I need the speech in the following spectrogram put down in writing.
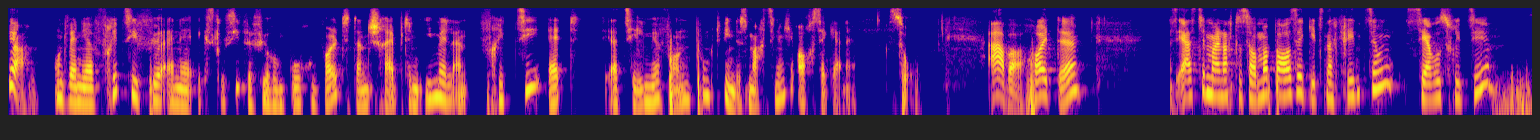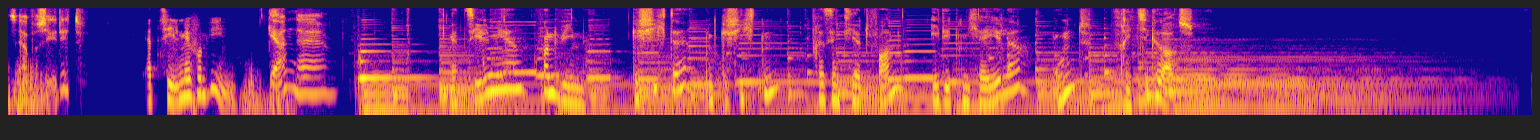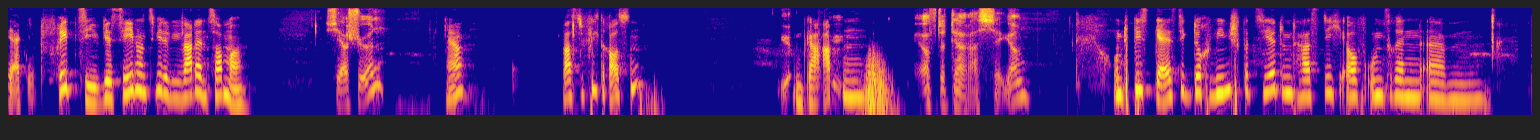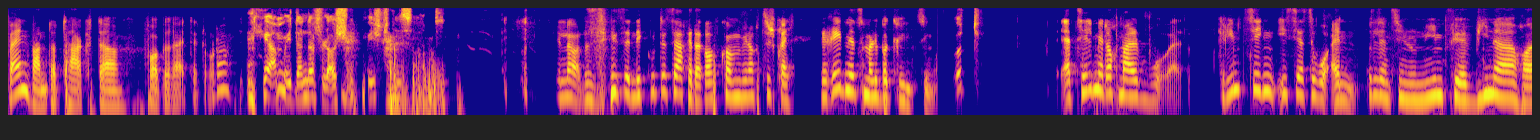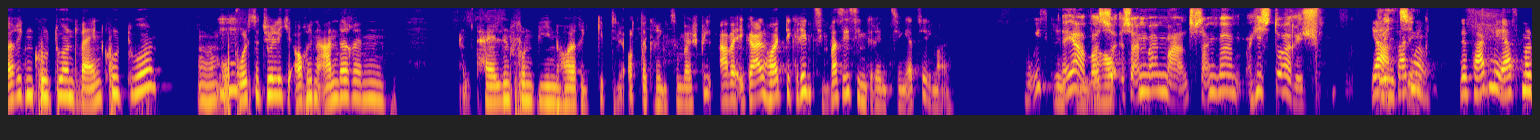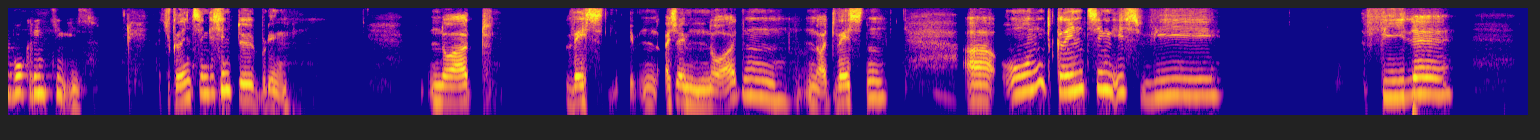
Ja, und wenn ihr Fritzi für eine exklusive Führung buchen wollt, dann schreibt ein E-Mail an fritzi.erzählmirvon.wien. Das macht sie nämlich auch sehr gerne. So. Aber heute, das erste Mal nach der Sommerpause, geht's nach Grinzung. Servus Fritzi. Servus Edith. Erzähl mir von Wien. Gerne. Erzähl mir von Wien. Geschichte und Geschichten präsentiert von Edith Michaela und Fritzi Kraus. Sehr gut. Fritzi, wir sehen uns wieder. Wie war dein Sommer? Sehr schön. Ja. Warst du viel draußen? Ja. Im Garten? Auf der Terrasse, ja. Und bist geistig durch Wien spaziert und hast dich auf unseren ähm, Weinwandertag da vorbereitet, oder? Ja, mit einer Flasche gemischtes Genau, das ist eine gute Sache. Darauf kommen wir noch zu sprechen. Wir reden jetzt mal über Grinzing. Gut. Erzähl mir doch mal, wo, Grinzing ist ja so ein, ein Synonym für Wiener Heurigenkultur und Weinkultur, ähm, mhm. obwohl es natürlich auch in anderen Teilen von Wien Heurig gibt, in Otterkring zum Beispiel. Aber egal, heute Grinzing. Was ist in Grinzing? Erzähl mal. Wo ist Grinzing? Naja, was sagen wir mal, sagen wir historisch. Ja, Grinzing. Sag mal, ja, sag mir erstmal, wo Grinzing ist. Also Grinzing ist in Döbling. Nordwesten, also im Norden, Nordwesten. Äh, und Grinzing ist wie viele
